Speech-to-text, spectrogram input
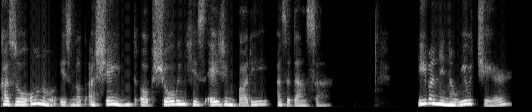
Kazuo Ono is not ashamed of showing his aging body as a dancer. Even in a wheelchair,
